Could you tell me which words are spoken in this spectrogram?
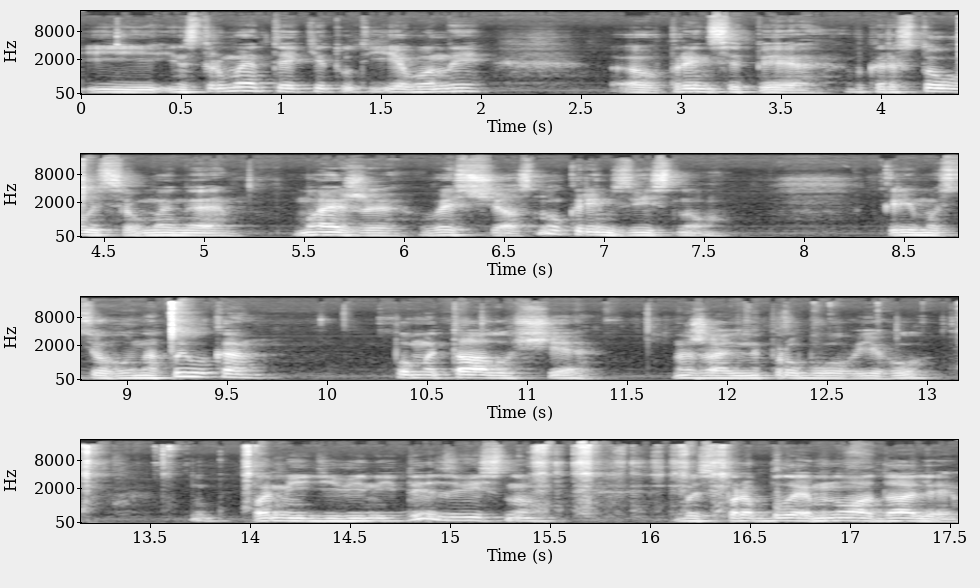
І інструменти, які тут є, вони, е, в принципі, використовуються в мене майже весь час. Ну, крім, звісно, крім ось цього напилка по металу ще, на жаль, не пробував його. Ну, по міді він йде, звісно, без проблем. Ну а далі,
